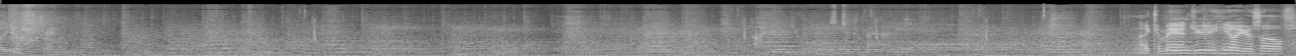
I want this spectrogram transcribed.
Follow your strength. I command. I command you to heal yourself.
